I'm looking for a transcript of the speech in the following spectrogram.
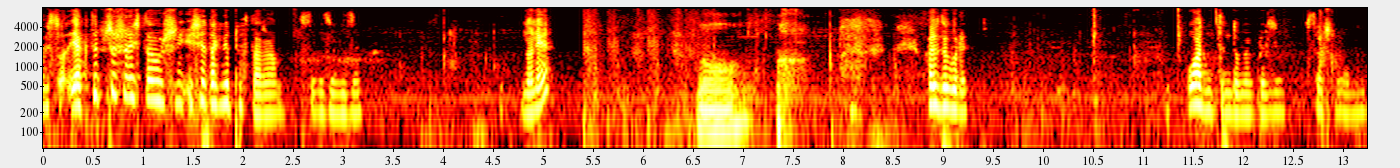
Wiesz co, jak ty przyszłeś, to już się tak nie powtarzam, z tego co widzę. No nie? No. Chodź do góry. Ładny ten domek będzie. Strasznie ładny.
